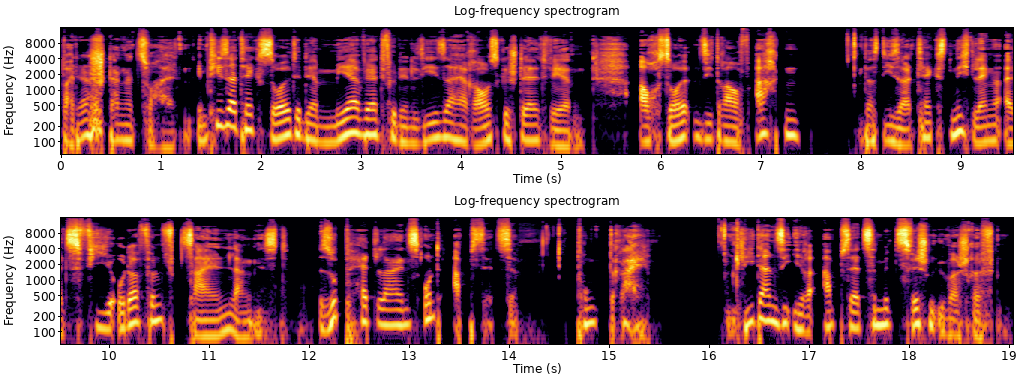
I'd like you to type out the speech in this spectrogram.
bei der Stange zu halten. Im Teasertext sollte der Mehrwert für den Leser herausgestellt werden. Auch sollten Sie darauf achten, dass dieser Text nicht länger als vier oder fünf Zeilen lang ist. Subheadlines und Absätze. Punkt 3. Gliedern Sie Ihre Absätze mit Zwischenüberschriften.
